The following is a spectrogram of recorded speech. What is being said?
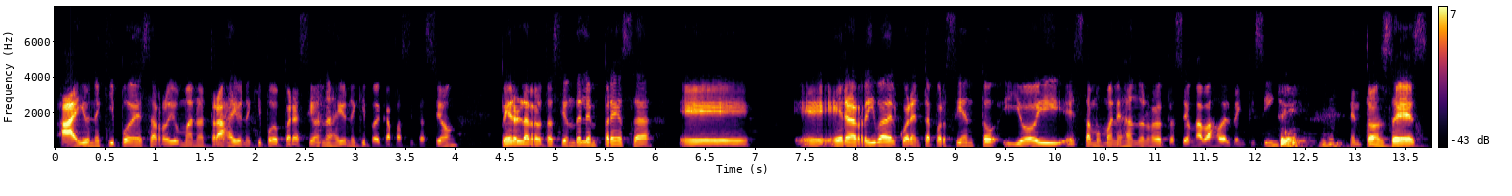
Hay un equipo de desarrollo humano atrás, hay un equipo de operaciones, hay un equipo de capacitación, pero la rotación de la empresa eh, eh, era arriba del 40% y hoy estamos manejando una rotación abajo del 25%. Entonces,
